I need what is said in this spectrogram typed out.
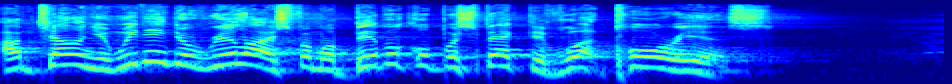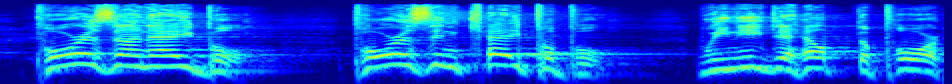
I'm telling you, we need to realize from a biblical perspective what poor is. Poor is unable, poor is incapable. We need to help the poor.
